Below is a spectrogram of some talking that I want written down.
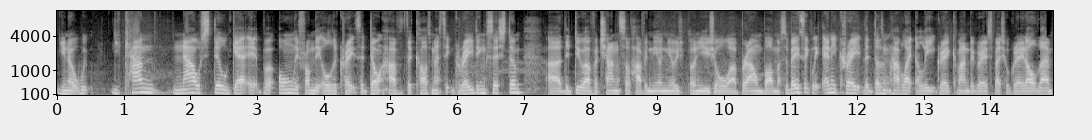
you know, we, you can now still get it, but only from the older crates that don't have the cosmetic grading system. Uh, they do have a chance of having the unusual uh, brown bomber. So basically, any crate that doesn't have like elite grade, commander grade, special grade, all of them,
